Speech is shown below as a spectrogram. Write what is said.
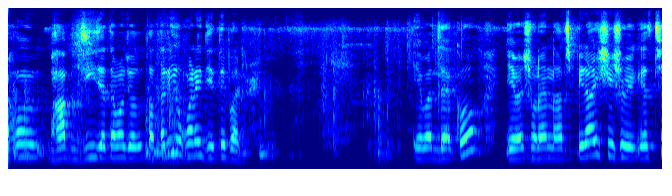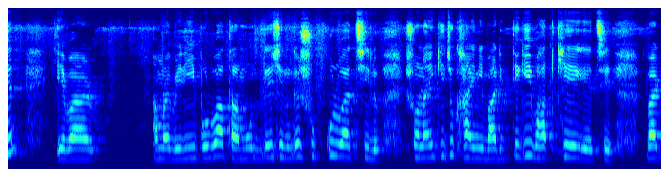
এখন ভাবছি যাতে আমরা যত তাড়াতাড়ি ওখানে যেতে পারি। এবার দেখো, এবার সোনার নাচ প্রায় শেষ হয়ে গেছে, এবার আমরা বেরিয়ে পড়ব আর তার মধ্যে সেদিনকে শুক্রবার ছিল। সোনাই কিছু খায়নি, বাড়ির থেকেই ভাত খেয়ে গেছে। বাট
